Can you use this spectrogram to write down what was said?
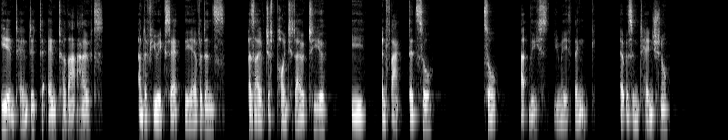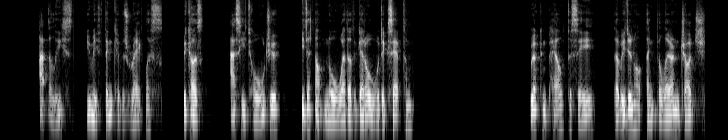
he intended to enter that house. And if you accept the evidence, as I've just pointed out to you, he in fact did so. So at least you may think it was intentional. At the least, you may think it was reckless, because, as he told you, he did not know whether the girl would accept him. We are compelled to say that we do not think the learned judge,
